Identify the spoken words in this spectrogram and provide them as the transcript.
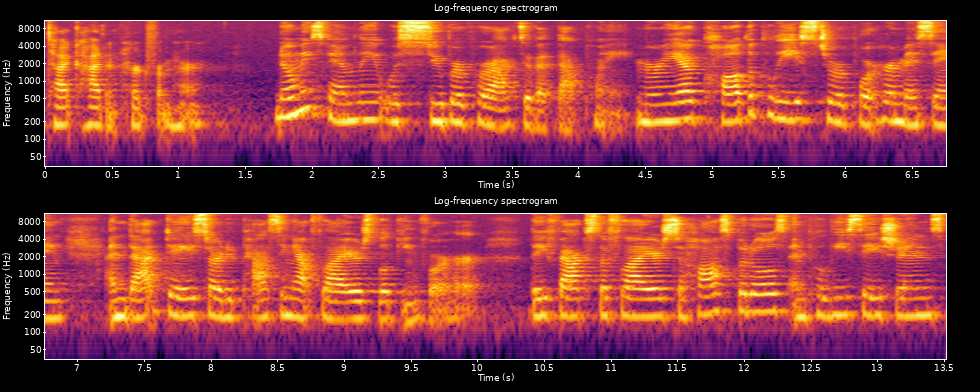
tech hadn't heard from her. Nomi's family was super proactive at that point. Maria called the police to report her missing and that day started passing out flyers looking for her. They faxed the flyers to hospitals and police stations.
